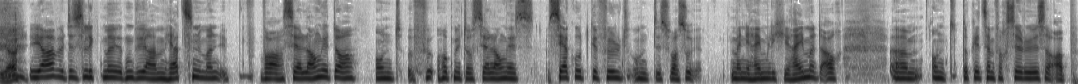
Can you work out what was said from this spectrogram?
Ja? ja, weil das liegt mir irgendwie am Herzen. Ich, meine, ich war sehr lange da und habe mich da sehr lange sehr gut gefühlt und das war so meine heimliche Heimat auch. Ähm, und da geht es einfach seriöser ab.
